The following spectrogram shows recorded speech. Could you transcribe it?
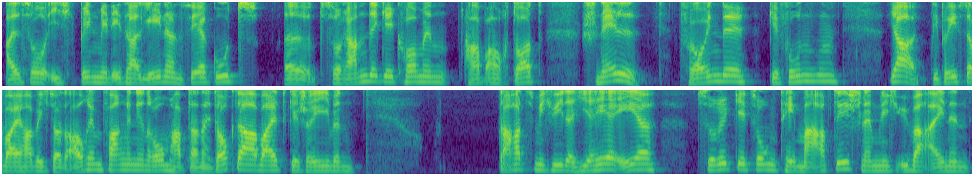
Also ich bin mit Italienern sehr gut äh, zur Rande gekommen, habe auch dort schnell Freunde gefunden, ja, die Priesterweihe habe ich dort auch empfangen in Rom, habe dann eine Doktorarbeit geschrieben. Da hat es mich wieder hierher eher zurückgezogen, thematisch, nämlich über einen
